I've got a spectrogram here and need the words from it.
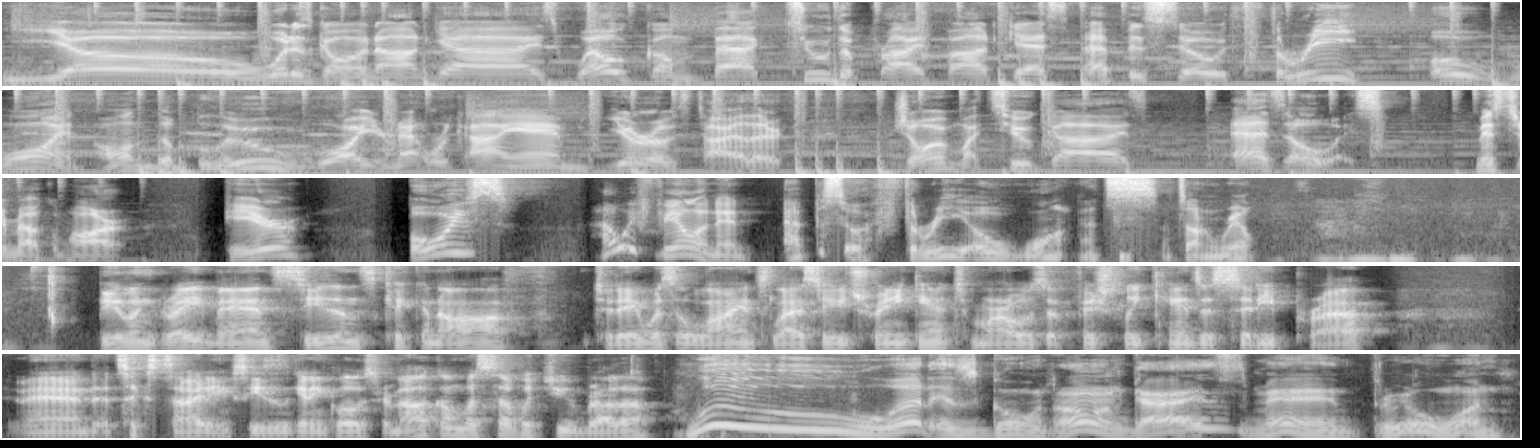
Yo, what is going on, guys? Welcome back to the Pride Podcast, episode 301 on the Blue Wire Network. I am Euros Tyler, joined by two guys, as always, Mr. Malcolm Hart. Pierre, boys, how are we feeling in episode 301? That's that's unreal. Feeling great, man. Season's kicking off. Today was Lions' last day of training camp. Tomorrow is officially Kansas City prep. Man, it's exciting. Season's getting closer. Malcolm, what's up with you, brother? Woo! What is going on, guys? Man, 301.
